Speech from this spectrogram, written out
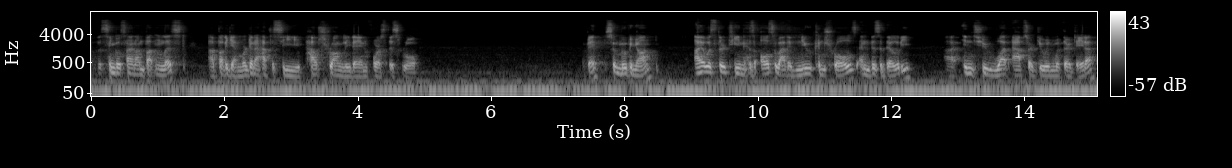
of the single sign on button list. Uh, but again, we're going to have to see how strongly they enforce this rule. Okay, so moving on iOS 13 has also added new controls and visibility uh, into what apps are doing with their data.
